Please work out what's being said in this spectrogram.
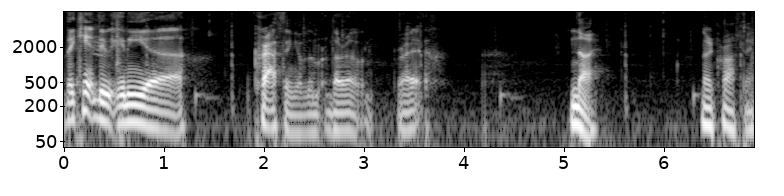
They can't do any uh, crafting of them of their own, right? No. No crafting.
